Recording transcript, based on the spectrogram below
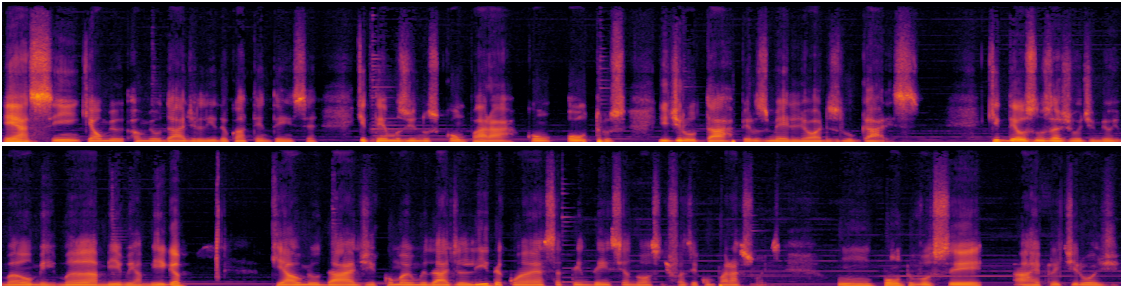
É assim que a humildade lida com a tendência que temos de nos comparar com outros e de lutar pelos melhores lugares. Que Deus nos ajude, meu irmão, minha irmã, amigo e amiga, que a humildade, como a humildade lida com essa tendência nossa de fazer comparações. Um ponto você a refletir hoje.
